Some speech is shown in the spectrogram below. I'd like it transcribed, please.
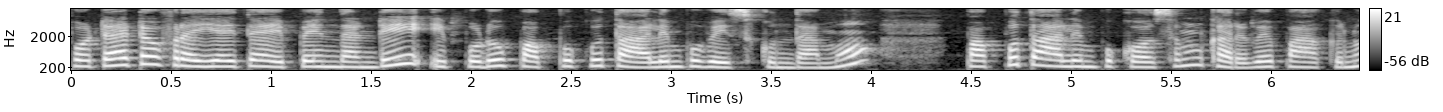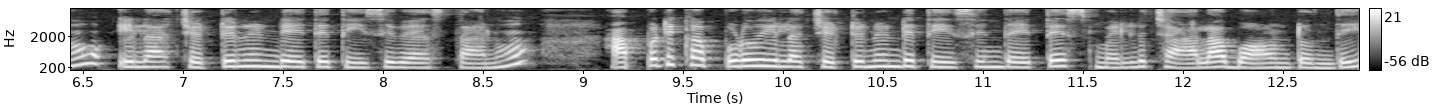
పొటాటో ఫ్రై అయితే అయిపోయిందండి. ఇప్పుడు పప్పుకు తాలింపు వేసుకుందాము. పప్పు తాలింపు కోసం కరివేపాకును ఇలా చెట్టు నుండి అయితే తీసివేస్తాను. అప్పటికప్పుడు ఇలా చెట్టు నుండి తీసింది అయితే స్మెల్ చాలా బాగుంటుంది.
